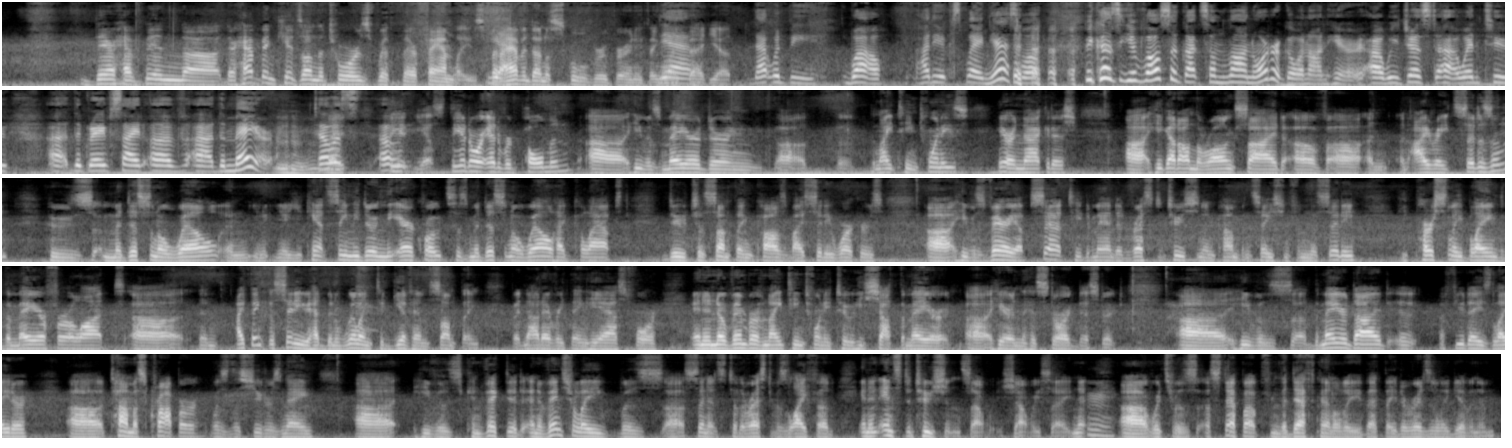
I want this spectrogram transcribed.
There have been uh, there have been kids on the tours with their families, but I haven't done a school group or anything Yeah. like that yet. That would be wow. How do you explain? Yes, well, because you've also got some law and order going on here. Uh, we just uh, went to uh, the gravesite of uh, the mayor. Tell Ma- us. Oh, The- yes, Theodore Edward Pullman. Uh, he was mayor during uh, the, the 1920s here in Natchitoches. Uh, he got on the wrong side of uh, an, an irate citizen whose medicinal well, and you know, you can't see me doing the air quotes, his medicinal well had collapsed due to something caused by city workers. Uh, he was very upset. He demanded restitution and compensation from the city. He personally blamed the mayor for a lot, uh, and I think the city had been willing to give him something, but not everything he asked for. And in November of 1922, he shot the mayor uh, here in the historic district. Uh, he was uh, the mayor died a, a few days later. Uh, Thomas Cropper was the shooter's name. Uh, he was convicted and eventually was uh, sentenced to the rest of his life uh, in an institution, shall we, shall we say, mm. uh, which was a step up from the death penalty that they'd originally given him.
